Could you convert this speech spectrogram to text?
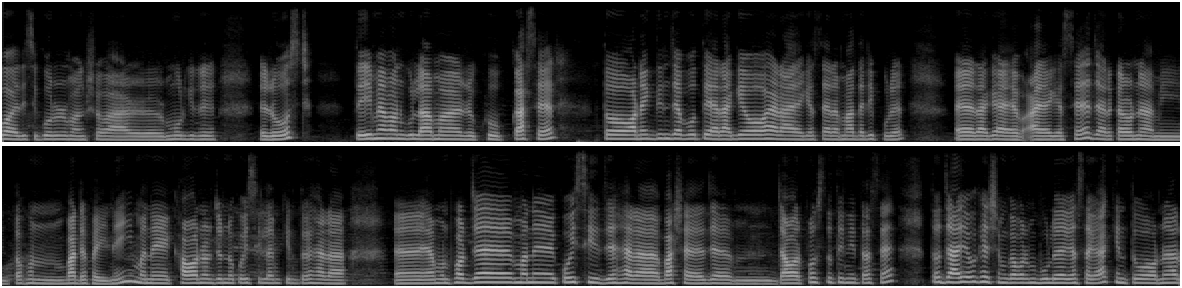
বয় দিছি গরুর মাংস আর মুরগির রোস্ট। তো এই মেহমানগুলা আমার খুব কাছের। তো অনেকদিন যাবত এর আগেও এরা আয়া গেছে, এরা মাদারীপুরের। এর আগে আয়া গেছে। যার কারণে আমি তখন বাডে পাই নাই। মানে খাওয়ানোর জন্য কইছিলাম কিন্তু হেরা এমন পর্যায়ে মানে কইছি যে হেরা বাসায় যে যাওয়ার প্রস্তুতি নিতাছে। তো যাই হোক হেসেমগা আবার ভুল হয়ে গেছে গা। কিন্তু আর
